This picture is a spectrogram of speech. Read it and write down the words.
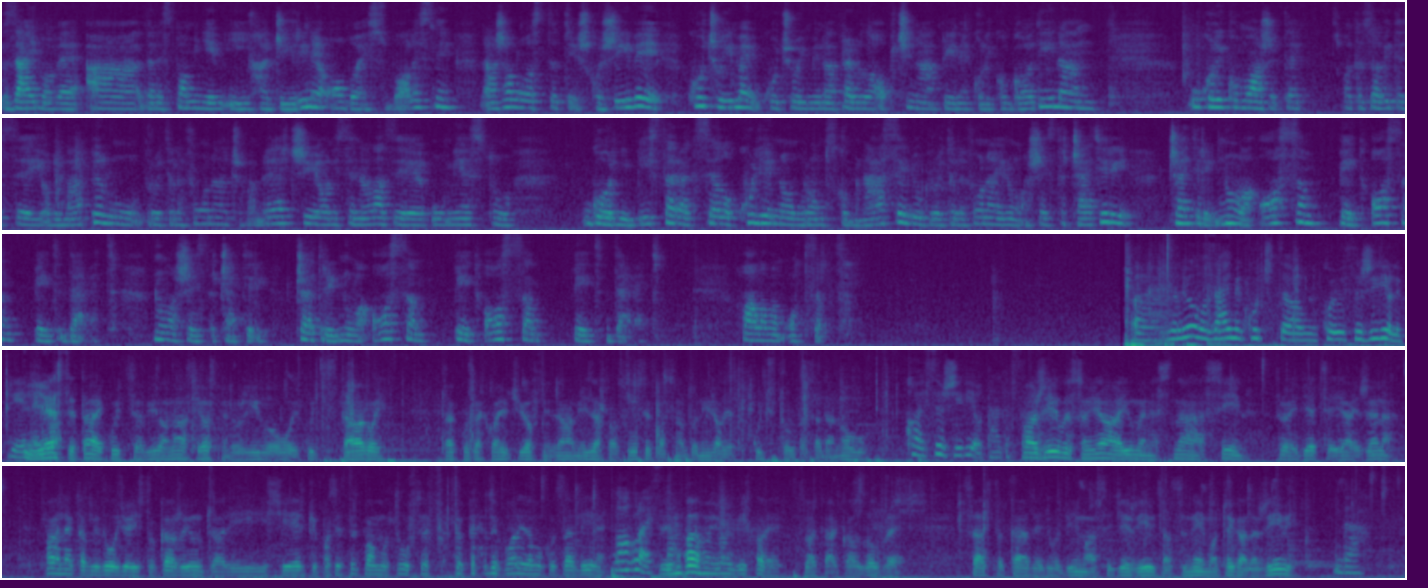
zajmove, a da ne spominjem i Hadžirine, oboje su bolesni, nažalost teško žive, kuću imaju, kuću im je napravila općina prije nekoliko godina, Ukoliko možete, odazovite se i ovim apelu, broj telefona ću vam reći, oni se nalaze u mjestu Gornji Bistarac, selo Kuljeno u romskom naselju, broj telefona je 064 408 5859 064 408 5859 Hvala vam od srca je li ovo zajme kućica u kojoj ste živjeli prije nego? Jeste, taj kućica bila nas i osmero živo u ovoj kući staroj. Tako, zahvaljujući opštini da nam je izašla u susret, pa su nam donirali eto kuću tu sada novu. Ko je sve živio tada sa Pa živio sam ja i u mene sna, sin, troje djece, ja i žena. Pa nekad mi dođe isto, kažu i unutar i, i šjerke, pa se strpamo tu, sve to kaže, poredamo kod sardine. Mogla je I stati. mama i on bila je svakako dobre. Sad to kaže ljudi, ima se gdje živiti, ali se nema od čega da živi. Da.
